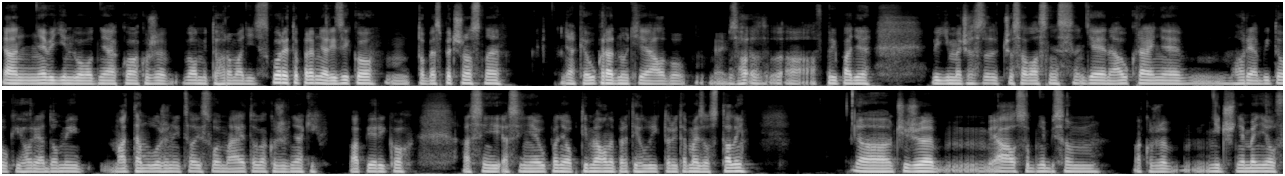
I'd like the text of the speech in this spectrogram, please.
ja nevidím dôvod nejako akože veľmi to hromadiť. Skôr je to pre mňa riziko, to bezpečnostné, nejaké ukradnutie alebo a v prípade vidíme, čo sa, čo sa vlastne deje na Ukrajine, horia bytovky, horia domy, mať tam uložený celý svoj majetok akože v nejakých papierikoch asi, asi nie je úplne optimálne pre tých ľudí, ktorí tam aj zostali. Čiže ja osobne by som akože nič nemenil v,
